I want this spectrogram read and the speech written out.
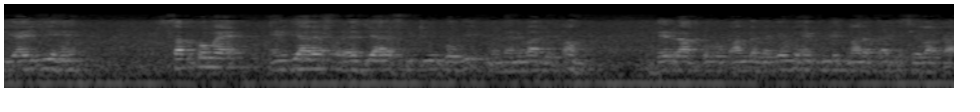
डीआईजी हैं, सबको मैं एनडीआरएफ और एसडीआरएफ की टीम को भी मैं धन्यवाद देता हूँ। देर रात को वो काम में लगे हुए हैं, पीड़ित मानवता की सेवा का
